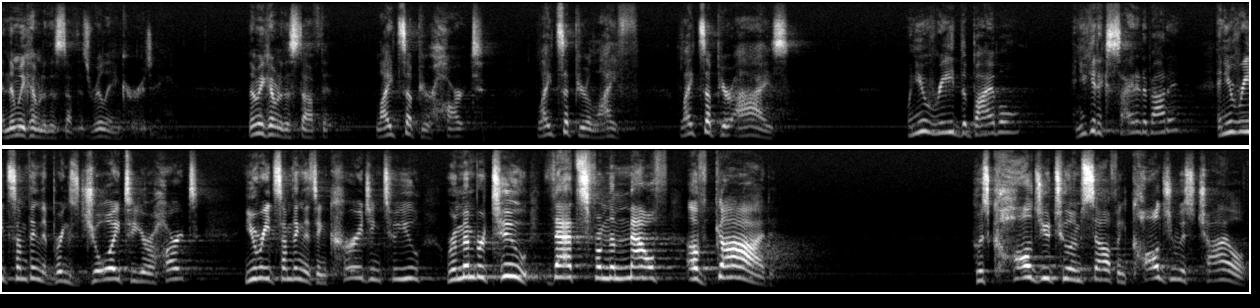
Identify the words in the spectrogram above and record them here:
And then we come to the stuff that's really encouraging. Then we come to the stuff that lights up your heart, lights up your life, lights up your eyes. When you read the Bible and you get excited about it, and you read something that brings joy to your heart, you read something that's encouraging to you, remember too, that's from the mouth of God who has called you to himself and called you his child.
